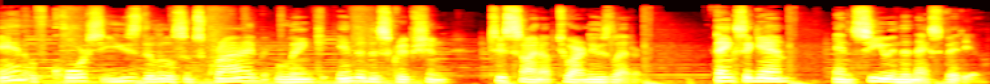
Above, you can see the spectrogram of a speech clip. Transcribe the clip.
and of course use the little subscribe link in the description to sign up to our newsletter. Thanks again and see you in the next video.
